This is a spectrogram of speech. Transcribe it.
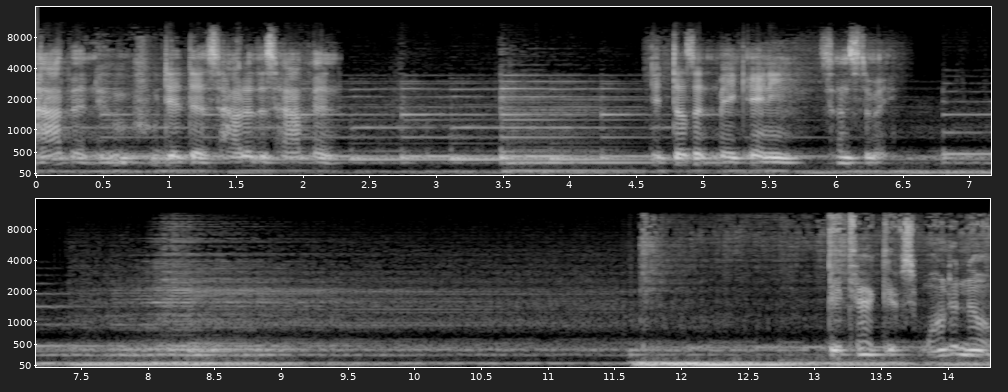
Happened? Who who did this? How did this happen? It doesn't make any sense to me. Detectives want to know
